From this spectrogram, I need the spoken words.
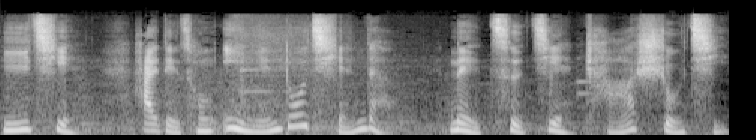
一切还得从一年多前的。那次检查说起。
